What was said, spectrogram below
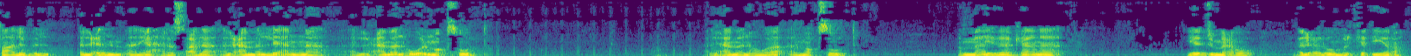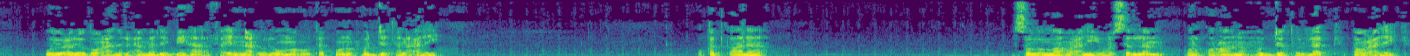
طالب العلم أن يحرص على العمل لأن العمل هو المقصود. العمل هو المقصود. أما إذا كان يجمع العلوم الكثيرة ويعرض عن العمل بها فإن علومه تكون حجة عليه. وقد قال صلى الله عليه وسلم والقرآن حجة لك أو عليك.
